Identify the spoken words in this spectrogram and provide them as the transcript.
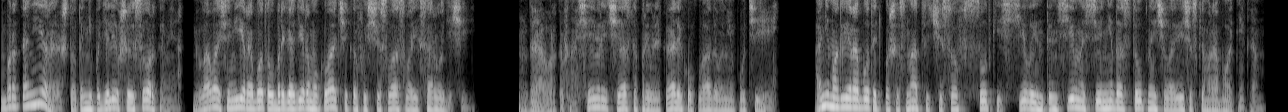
Браконьеры, что-то не поделившие с орками. Глава семьи работал бригадиром укладчиков из числа своих сородичей. Да, орков на севере часто привлекали к укладыванию путей. Они могли работать по 16 часов в сутки с силой и интенсивностью, недоступной человеческим работникам.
